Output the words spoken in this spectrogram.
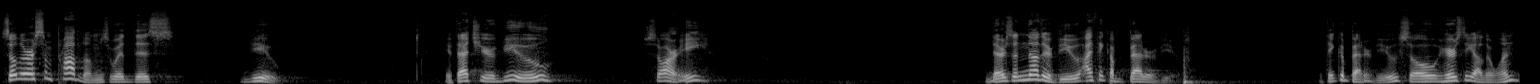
So there are some problems with this view. If that's your view, sorry. There's another view, I think a better view. I think a better view. So here's the other one.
